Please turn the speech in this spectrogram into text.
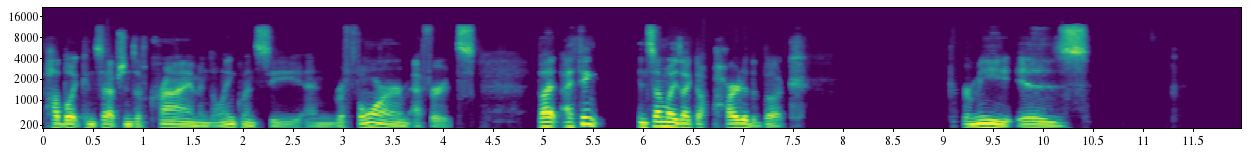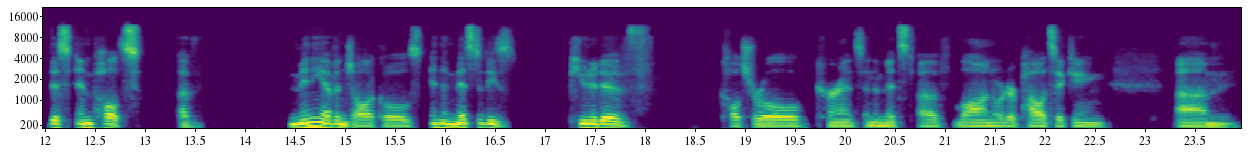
public conceptions of crime and delinquency and reform efforts. But I think in some ways, like the heart of the book for me is this impulse of many evangelicals in the midst of these punitive cultural currents in the midst of law and order politicking um,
